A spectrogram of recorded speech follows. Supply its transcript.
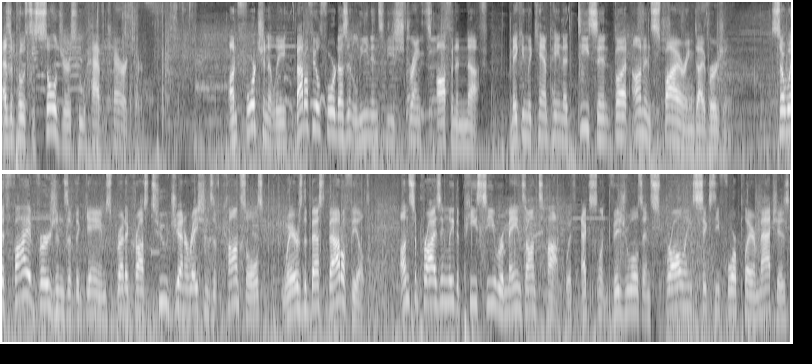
as opposed to soldiers who have character. Unfortunately, Battlefield 4 doesn't lean into these strengths often enough, making the campaign a decent but uninspiring diversion. So, with five versions of the game spread across two generations of consoles, where's the best Battlefield? Unsurprisingly, the PC remains on top with excellent visuals and sprawling 64 player matches,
